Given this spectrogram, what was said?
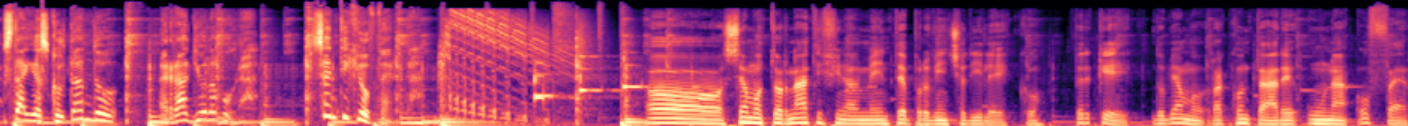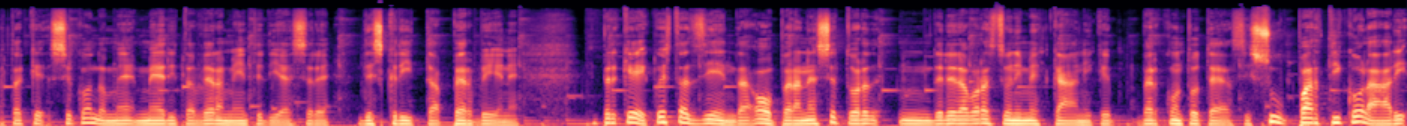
Stai ascoltando Radio Lavora. Senti che offerta. Oh, siamo tornati finalmente a provincia di Lecco perché dobbiamo raccontare una offerta che secondo me merita veramente di essere descritta per bene perché questa azienda opera nel settore delle lavorazioni meccaniche per conto terzi su particolari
